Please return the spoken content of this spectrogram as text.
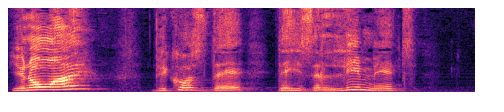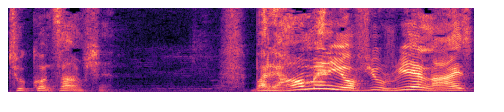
You know why? Because there, there is a limit to consumption. But how many of you realize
